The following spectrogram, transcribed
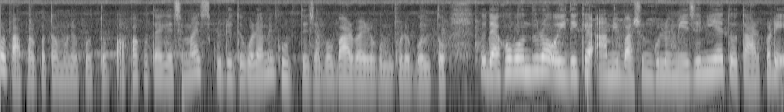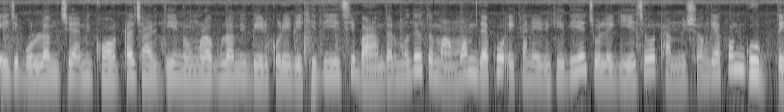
ওর পাপার কথা মনে পড়তো, পাপা কোথায় গেছে মা? স্কুটিতে করে আমি ঘুরতে যাব। বারবার এরকম করে বলতো। তো দেখো বন্ধুরা ওই দিকে আমি বাসনগুলো মেজে নিয়ে, তো তারপরে এই যে বললাম যে আমি ঘরটা ঝাড় দিয়ে নোংরাগুলো আমি বের করে রেখে দিয়েছি বারান্দার মধ্যে, তো মাম্মাম দেখো এখানে রেখে দিয়ে চলে গিয়েছে ও ঠাম্মির সঙ্গে এখন ঘুরতে।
